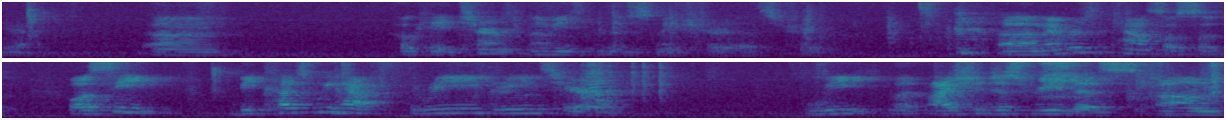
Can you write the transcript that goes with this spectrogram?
mhm. yeah. Um, okay, term, let me just make sure that's true. Uh, members of council, so, well, see, because we have three greens here, we, I should just read this, um,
